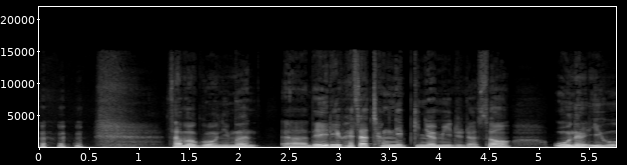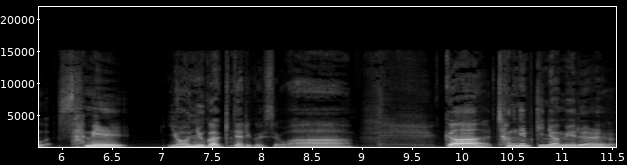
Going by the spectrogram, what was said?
3595님은 아, 내일이 회사 창립 기념일이라서 오늘 이후 3일 연휴가 기다리고 있어요. 와. 그러니까 창립 기념일을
